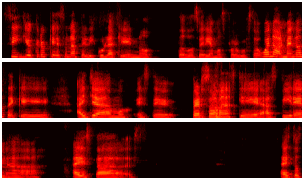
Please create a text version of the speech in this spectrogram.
Sí, yo creo que es una película que no todos veríamos por gusto. Bueno, al menos de que haya este, personas que aspiren a, a estas a estos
